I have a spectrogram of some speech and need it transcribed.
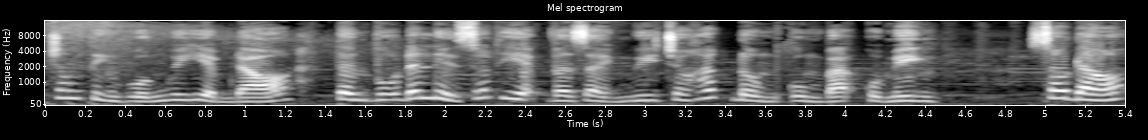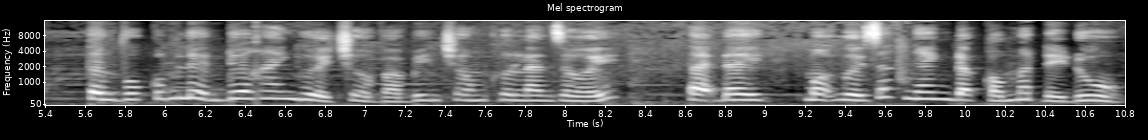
trong tình huống nguy hiểm đó, Tần Vũ đã liền xuất hiện và giải nguy cho Hắc Đồng cùng bạn của mình. Sau đó, Tần Vũ cũng liền đưa hai người trở vào bên trong Khương Lan giới. Tại đây, mọi người rất nhanh đã có mặt đầy đủ.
